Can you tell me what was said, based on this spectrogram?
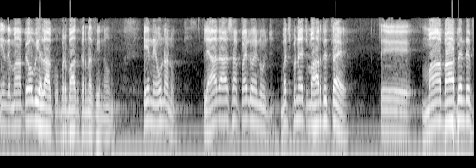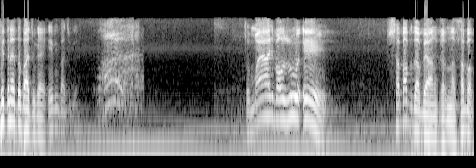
اندر ماں پیو بھی ہلاک، برباد کرنا تھی انہیں انہوں لہذا اصا پہلو یہ بچپنے چ مار دیتا ہے۔ تے ماں باپ اندر فتنے تو بچ گئے، یہ بھی بچ گئے۔ تو میں آج موضوع اے سبب دا بیان کرنا، سبب۔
